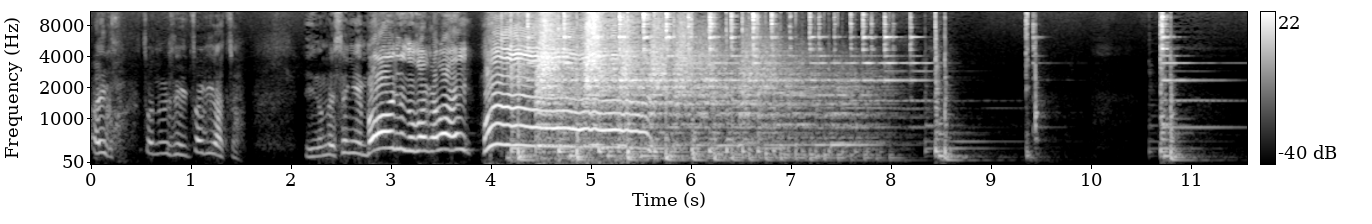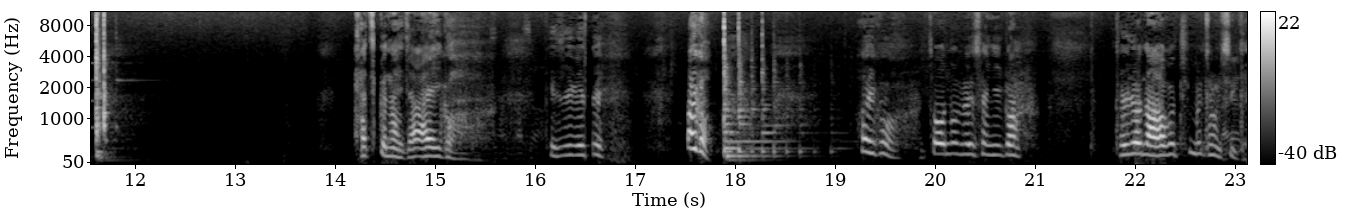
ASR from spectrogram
아이고 저놈의 생이 저기 갔죠. 이놈의 생이 멀리 놀아가라. 이. 후! 갔구나 이제 아이고 그지 그지 아이고 아이고 저놈의 생이가 들려 나하고 춤을 좀 추게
